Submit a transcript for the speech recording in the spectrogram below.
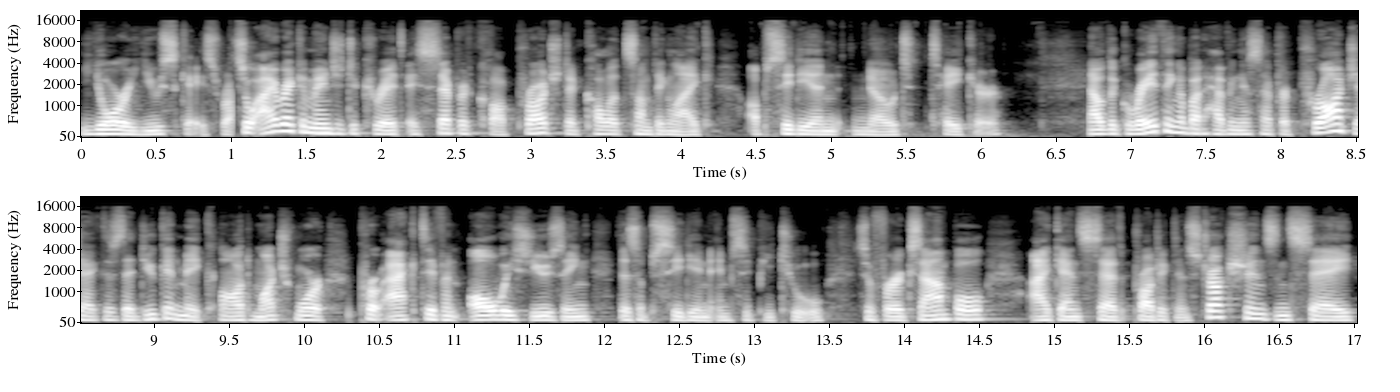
your use case. Right? So I recommend you to create a separate Claude project and call it something like Obsidian Note Taker. Now, the great thing about having a separate project is that you can make Claude much more proactive and always using this Obsidian MCP tool. So for example, I can set project instructions and say,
